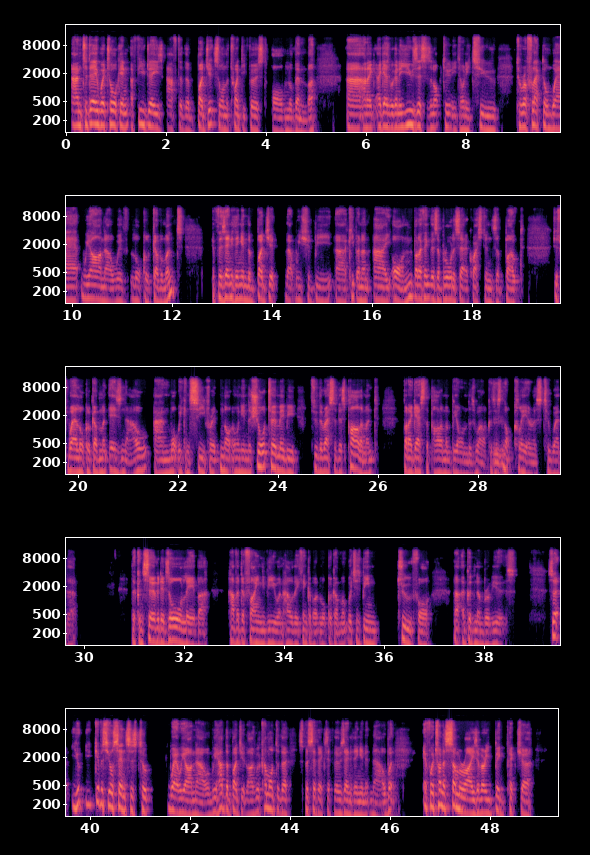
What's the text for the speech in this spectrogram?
And today we're talking a few days after the budget, so on the 21st of November. Uh, and I, I, guess we're going to use this as an opportunity, Tony, to to reflect on where we are now with local government. If there's anything in the budget that we should be uh, keeping an eye on, but I think there's a broader set of questions about just where local government is now and what we can see for it, not only in the short term, maybe through the rest of this parliament, but I guess the parliament beyond as well, because mm-hmm. it's not clear as to whether the Conservatives or Labour have a defined view on how they think about local government, which has been true for a good number of years. So you, you give us your sense as to where we are now. And we had the budget last. We'll come on to the specifics if there's anything in it now. But if we're trying to summarize a very big picture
